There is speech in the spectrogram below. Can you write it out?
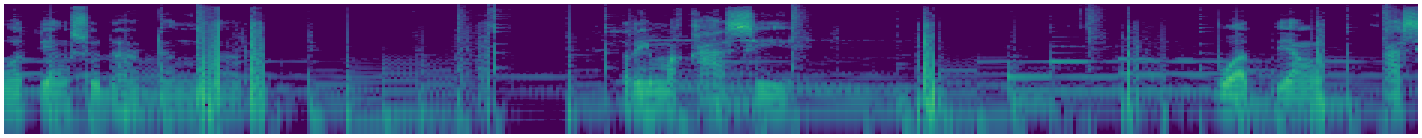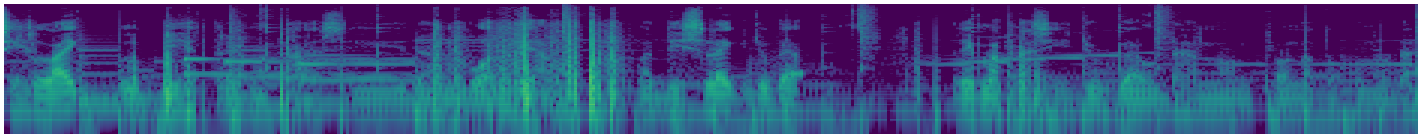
Buat yang sudah dengar terima kasih. Buat yang kasih like lebih terima kasih. Dan buat yang dislike juga terima kasih juga udah nonton ataupun udah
